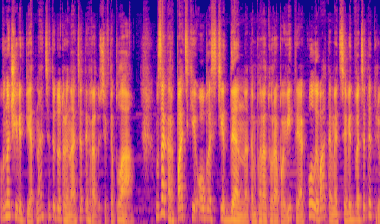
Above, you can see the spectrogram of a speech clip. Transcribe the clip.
вночі від 15 до 13 градусів тепла. В Закарпатській області денна температура повітря коливатиметься від 23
